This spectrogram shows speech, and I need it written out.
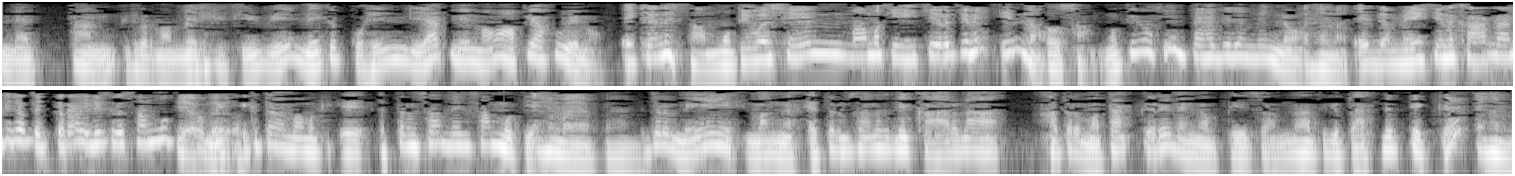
නැත්තම් එතකොට මම මේක කිව්වේ මේක කොහෙන් ගියත් මේ මම අපි අහු වෙනවා. ඒ කියන්නේ සම්මුති වශයෙන් මම කී කියලා කෙනෙක් ඉන්නවා. ඔව් සම්මුති වශයෙන් පැහැදිලිවම ඉන්නවා. එහෙම. ඒ දැන් මේ කියන කාරණා ටිකත් එක්තරා විදිහකට සම්මුතියක් වෙනවා. ඒක තමයි මම ඒ ඇත්තම සා මේක සම්මුතිය. එහෙමයි අපහන්. ඒතර මේ මම ඇත්තටම සානස මේ කාරණා හතර මතක් කරේ දැන් අපේ සම්මාතික ප්‍රශ්නෙත් එක්ක එහෙම.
